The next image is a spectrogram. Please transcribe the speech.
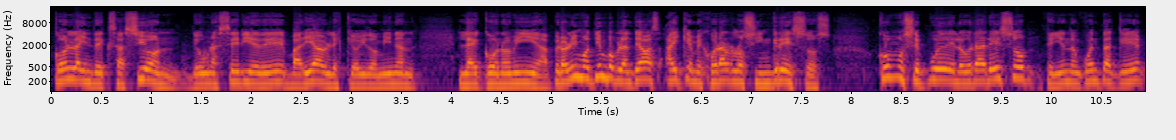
con la indexación de una serie de variables que hoy dominan la economía, pero al mismo tiempo planteabas hay que mejorar los ingresos. ¿Cómo se puede lograr eso teniendo en cuenta que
